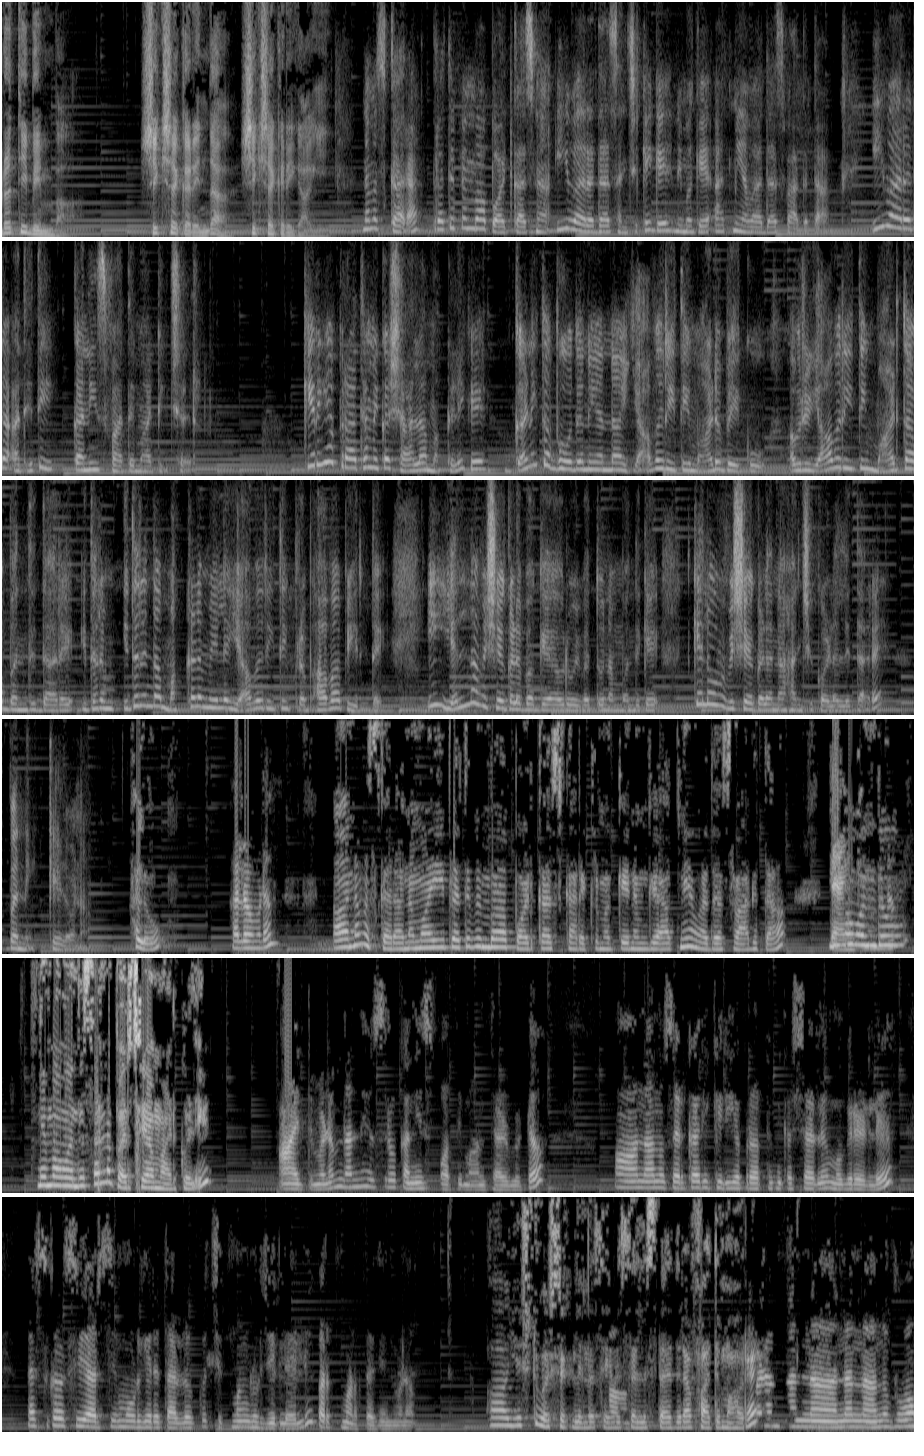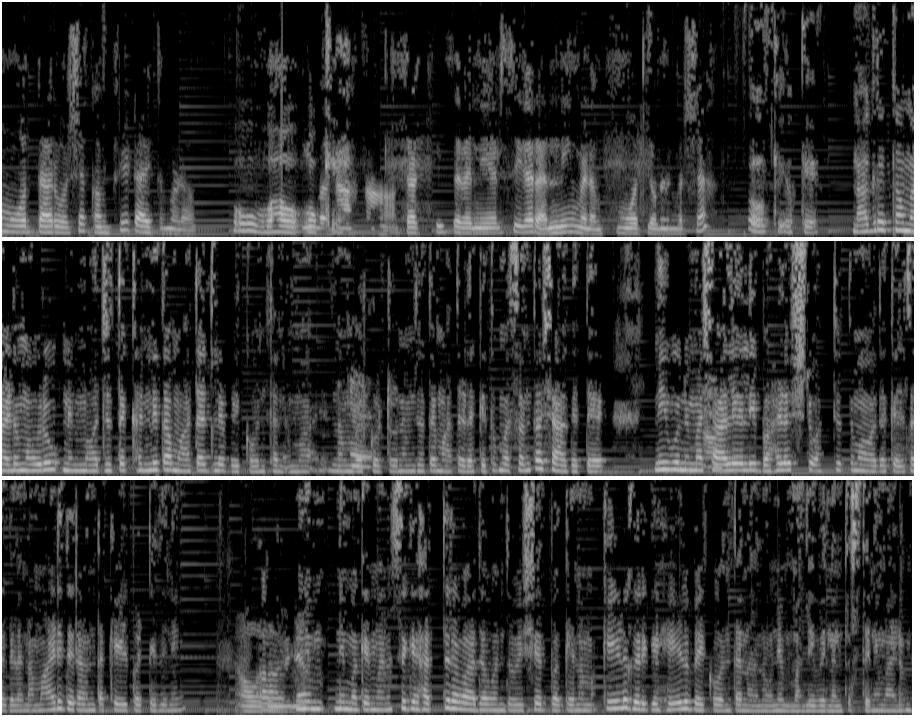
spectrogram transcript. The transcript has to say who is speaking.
Speaker 1: ಪ್ರತಿಬಿಂಬ. ಶಿಕ್ಷಕರಿಂದ ಶಿಕ್ಷಕರಿಗಾಗಿ.
Speaker 2: ನಮಸ್ಕಾರ ಪ್ರತಿಬಿಂಬ ಪಾಡ್ಕಾಸ್ಟ್ನ ಈ ವಾರದ ಸಂಚಿಕೆಗೆ ನಿಮಗೆ ಆತ್ಮೀಯವಾದ ಸ್ವಾಗತ. ಈ ವಾರದ ಅತಿಥಿ ಕನೀಸ್ ಫಾತಿಮಾ ಟೀಚರ್. ಕಿರಿಯ ಪ್ರಾಥಮಿಕ ಶಾಲಾ ಮಕ್ಕಳಿಗೆ ಗಣಿತ ಬೋಧನೆಯನ್ನ ಯಾವ ರೀತಿ ಮಾಡಬೇಕು ಅವರು ಯಾವ ರೀತಿ ಮಾಡ್ತಾ ಬಂದಿದ್ದಾರೆ ಇದರ ಇದರಿಂದ ಮಕ್ಕಳ ಮೇಲೆ ಯಾವ ರೀತಿ ಪ್ರಭಾವ ಬೀರಿದೆ ಈ ಎಲ್ಲ ವಿಷಯಗಳ ಬಗ್ಗೆ ಅವರು ಇವತ್ತು ನಮ್ಮೊಂದಿಗೆ ಕೆಲವು ವಿಷಯಗಳನ್ನ ಹಂಚಿಕೊಳ್ಳಲಿದ್ದಾರೆ. ಬನ್ನಿ ಕೇಳೋಣ. ಹಲೋ
Speaker 3: ಹಲೋ ಮೇಡಮ್
Speaker 2: ನಮಸ್ಕಾರ. ನಮ್ಮ ಈ ಪ್ರತಿಬಿಂಬ ಪಾಡ್ಕಾಸ್ಟ್ ಕಾರ್ಯಕ್ರಮಕ್ಕೆ ನಿಮ್ಗೆ ಆತ್ಮೀಯವಾದ ಸ್ವಾಗತ. ನಿಮ್ಮ ಒಂದು ನಿಮ್ಮ ಒಂದು ಸಣ್ಣ ಪರಿಚಯ ಮಾಡ್ಕೊಳ್ಳಿ.
Speaker 3: ಆಯ್ತು ಮೇಡಮ್ ನನ್ನ ಹೆಸರು ಕನೀಸ್ ಫಾತಿಮಾ ಅಂತ ಹೇಳ್ಬಿಟ್ಟು ಆ, ನಾನು ಸರ್ಕಾರಿ ಕಿರಿಯ ಪ್ರಾಥಮಿಕ ಶಾಲೆ Mugiralli S C R C Mudigere taluk Chikkamagaluru ಜಿಲ್ಲೆಯಲ್ಲಿ ವರ್ಕ್ ಮಾಡ್ತಾ ಇದ್ದೀನಿ ಮೇಡಮ್
Speaker 2: ಎಷ್ಟು ವರ್ಷಗಳಿಂದ ಸೇವೆ ಸಲ್ಲಿಸ್ತಾ ಇದ್ದೀರಾ ಫಾತಿಮಾ ಅವರೇ?
Speaker 3: ನನ್ನ ನನ್ನ ಅನುಭವ ಮೂವತ್ತಾರು ವರ್ಷ ಕಂಪ್ಲೀಟ್ ಆಯ್ತು madam
Speaker 2: oh wow okay.
Speaker 3: Thirty seven years ಈಗ ರನ್ನಿಂಗ್ ಮೇಡಮ್ ಮೂವತ್ತೇಳನೇ ವರ್ಷ.
Speaker 2: Okay okay. ನಾಗರತ್ನ ಮೇಡಮ್ ಅವರು ನಿಮ್ಮ ಜೊತೆ ಖಂಡಿತ ಮಾತಾಡ್ಲೇಬೇಕು ಅಂತ ನಿಮ್ಮ ನಂಬರ್ ಕೊಟ್ಟರು ನಿಮ್ ಜೊತೆ ಮಾತಾಡಕ್ಕೆ ತುಂಬಾ ಸಂತೋಷ ಆಗುತ್ತೆ. ನೀವು ನಿಮ್ಮ ಶಾಲೆಯಲ್ಲಿ ಬಹಳಷ್ಟು ಅತ್ಯುತ್ತಮವಾದ ಕೆಲಸಗಳನ್ನ ಮಾಡಿದಿರಾ ಅಂತ ಕೇಳ್ಪಟ್ಟಿದ್ದೀನಿ. ನಿಮಗೆ ಮನಸ್ಸಿಗೆ ಹತ್ತಿರವಾದ ಒಂದು ವಿಷಯದ ಬಗ್ಗೆ ನಮ್ಮ ಕೇಳುಗರಿಗೆ ಹೇಳಬೇಕು ಅಂತ ನಾನು ನಿಮ್ಮಲ್ಲಿ ವಿನಂತಿಸ್ತೇನೆ ಮೇಡಮ್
